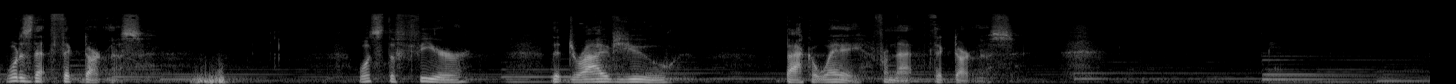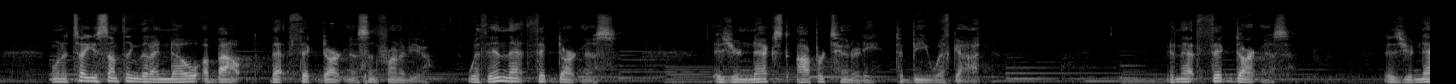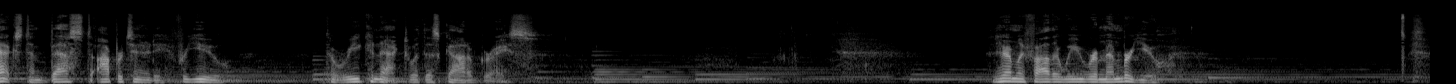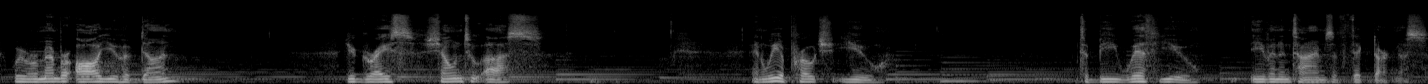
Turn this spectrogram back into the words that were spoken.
What is that thick darkness? What's the fear that drives you back away from that thick darkness? I want to tell you something that I know about that thick darkness in front of you. Within that thick darkness is your next opportunity to be with God. In that thick darkness is your next and best opportunity for you to reconnect with this God of grace. And Heavenly Father, we remember you. We remember all you have done, your grace shown to us, and we approach you to be with you even in times of thick darkness.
